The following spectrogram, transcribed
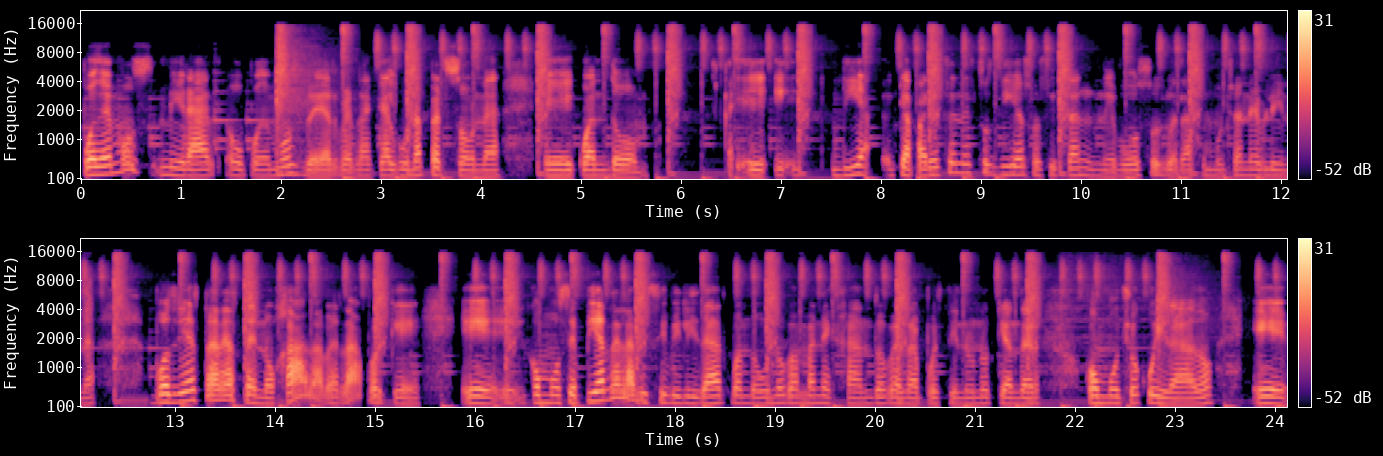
podemos mirar o podemos ver, ¿verdad? Que alguna persona eh, cuando eh, eh, día que aparecen estos días así tan nevosos, ¿verdad? Con mucha neblina, podría estar hasta enojada, ¿verdad? Porque como se pierde la visibilidad cuando uno va manejando, ¿verdad? Pues tiene uno que andar con mucho cuidado. Eh,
